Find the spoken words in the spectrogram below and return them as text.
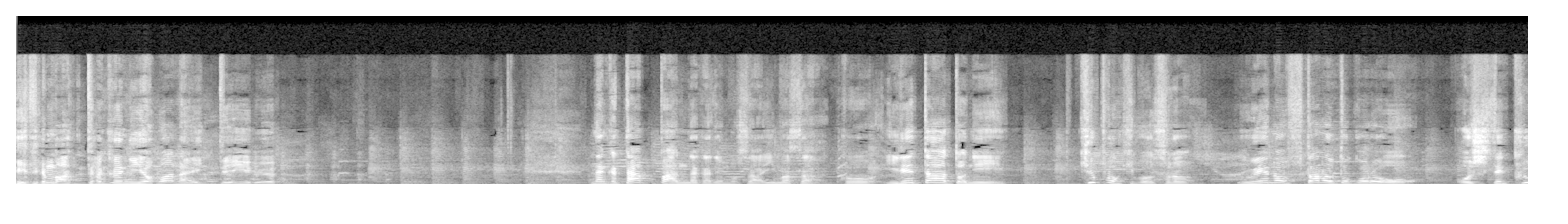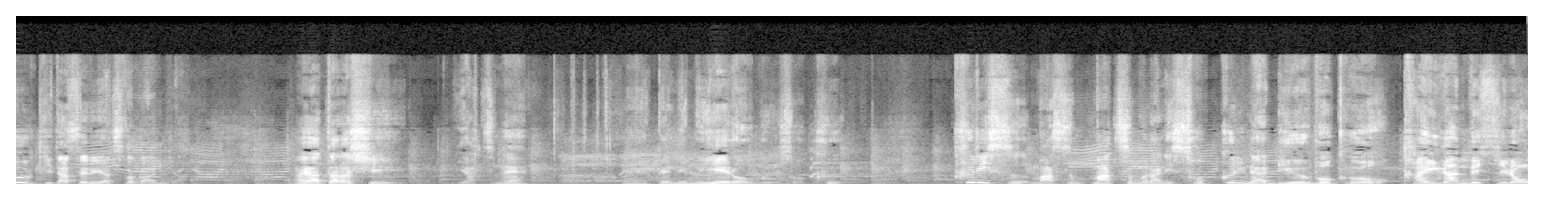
見て全く匂わないっていう。なんかタッパーの中でもさ、今さ、こう、入れた後に、キュポキュポ、その、上の蓋のところを押して空気出せるやつとかあるじゃん。はい、新しいやつね。えー、ペンネームイエロー軍曹、ク。クリス、マス、松村にそっくりな流木を海岸で拾おう。う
